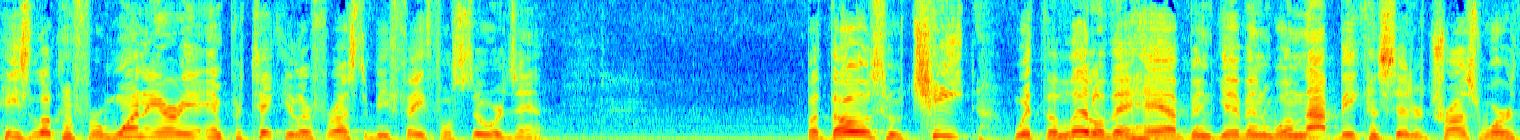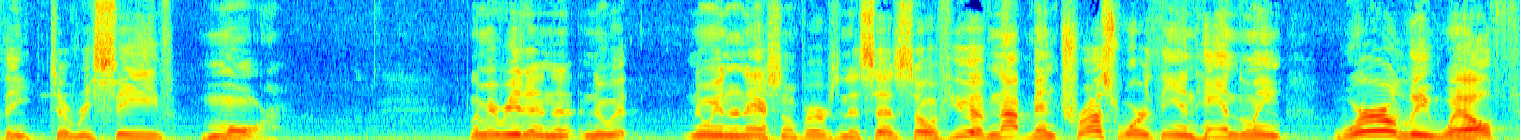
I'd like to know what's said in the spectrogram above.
he's looking for one area in particular for us to be faithful stewards in. But those who cheat with the little they have been given will not be considered trustworthy to receive more. Let me read it in the New, New International Version. It says So if you have not been trustworthy in handling worldly wealth,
